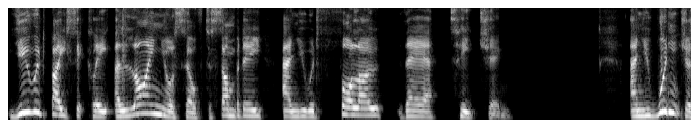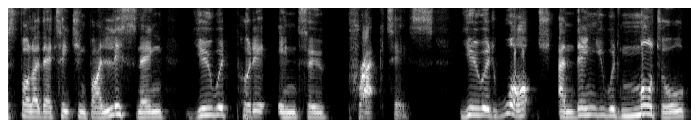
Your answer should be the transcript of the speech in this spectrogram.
you would basically align yourself to somebody and you would follow their teaching. And you wouldn't just follow their teaching by listening, you would put it into practice. You would watch and then you would model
